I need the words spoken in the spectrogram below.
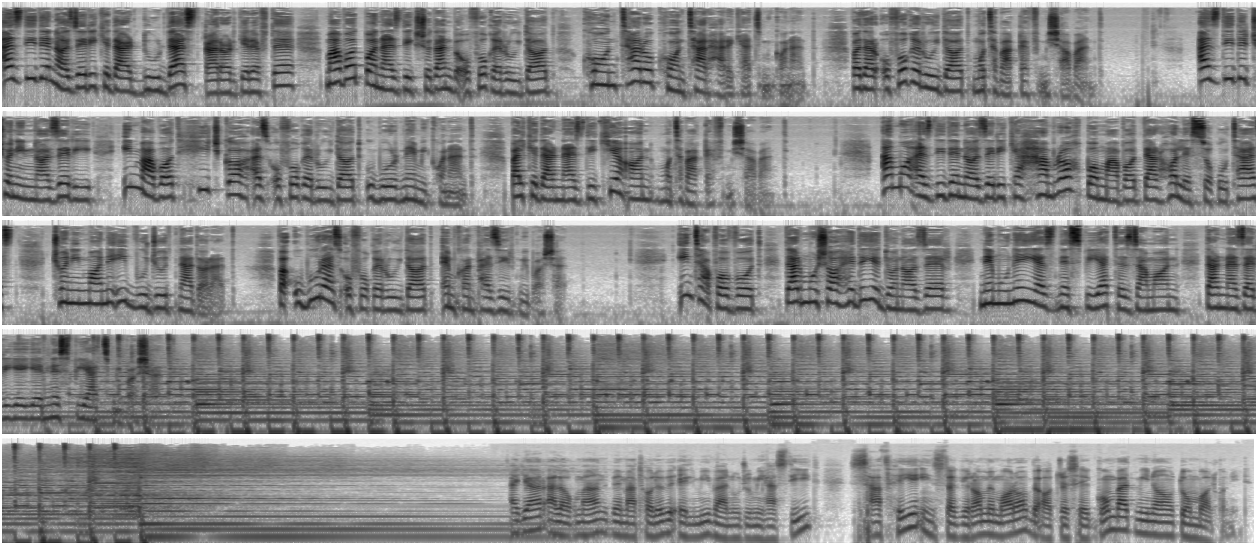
از دید ناظری که در دوردست قرار گرفته مواد با نزدیک شدن به افق رویداد کنتر و کنتر حرکت می کنند و در افق رویداد متوقف می شوند. از دید چنین ناظری این مواد هیچگاه از افق رویداد عبور نمی کنند بلکه در نزدیکی آن متوقف می شوند. اما از دید ناظری که همراه با مواد در حال سقوط است چون این مانعی وجود ندارد و عبور از افق رویداد امکان پذیر می باشد. این تفاوت در مشاهده دو ناظر نمونه ای از نسبیت زمان در نظریه نسبیت می باشد. اگر علاقمند به مطالب علمی و نجومی هستید صفحه اینستاگرام ما را به آدرس گنبد مینا دنبال کنید.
